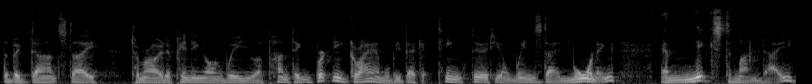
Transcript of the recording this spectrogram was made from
the big dance day tomorrow, depending on where you are punting. Brittany Graham will be back at 10.30 on Wednesday morning and next Monday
